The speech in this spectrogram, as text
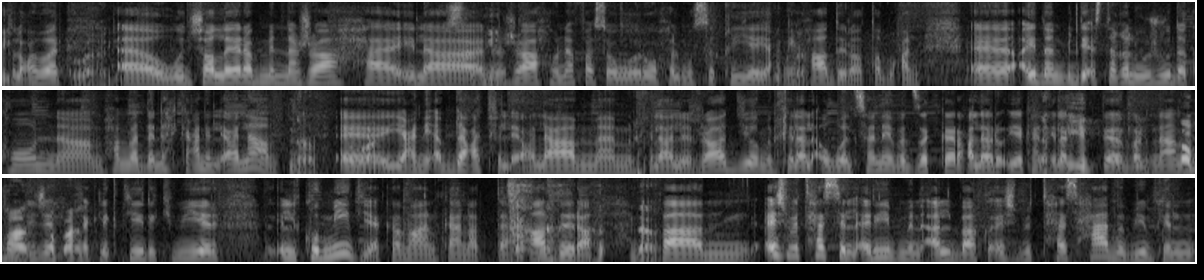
العمر. الله آه وإن شاء الله يا رب من نجاح إلى تسلمين. نجاح ونفسه وروحه الموسيقية يعني شكراً. حاضرة طبعا. آه أيضا بدي أستغل وجودك هون آه، محمد لنحكي عن الإعلام. نعم آه. يعني أبدعت في الإعلام من خلال الراديو من خلال أول سنة. بتذكر على رؤية كان لك. برنامج طبعاً، نجح طبعاً. بشكل كتير كبير. الكوميديا كمان كانت حاضرة. نعم. فايش بتحس القريب من قلبك؟ وايش بتحس حابب؟ يمكن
